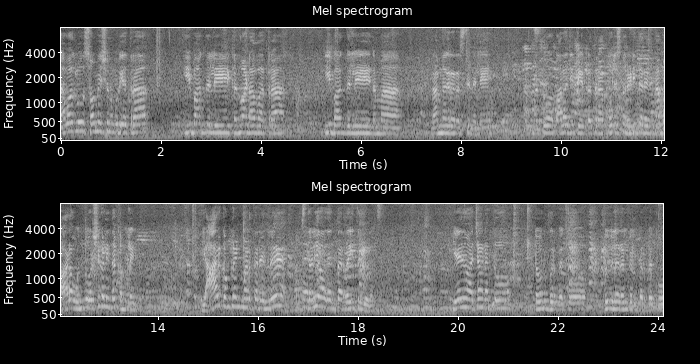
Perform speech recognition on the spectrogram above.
ಯಾವಾಗಲೂ ಸೋಮೇಶ್ವರ ಗುಡಿ ಹತ್ರ, ಈ ಭಾಗದಲ್ಲಿ ಕನ್ವಾ ಡಾಬಾ ಹತ್ರ, ಈ ಭಾಗದಲ್ಲಿ ನಮ್ಮ ರಾಮನಗರ ರಸ್ತೆಯಲ್ಲಿ ಮತ್ತು ಬಾಲಾಜಿ ಥಿಯೇಟ್ರ್ ಹತ್ರ ಪೊಲೀಸ್ನವ್ರು ಹಿಡಿತಾರೆ ಅಂತ ಭಾಳ ಒಂದು ವರ್ಷಗಳಿಂದ ಕಂಪ್ಲೇಂಟ್. ಯಾರು ಕಂಪ್ಲೇಂಟ್ ಮಾಡ್ತಾರೆ ಅಂದರೆ ಸ್ಥಳೀಯವಾದಂಥ ರೈತರುಗಳು. ಏನು ಅಚಾನತ್ತು ಟೌನ್ಗೆ ಬರಬೇಕು ಟೂ ವೀಲರಲ್ಲಿ ಬರಬೇಕು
